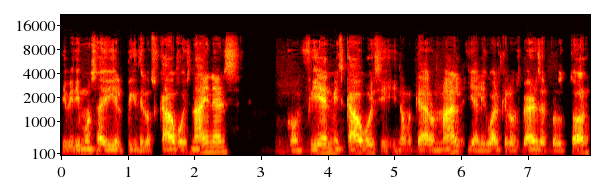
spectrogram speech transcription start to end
dividimos ahí el pick de los Cowboys Niners. Confié en mis Cowboys y, no me quedaron mal. Y al igual que los Bears del productor,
